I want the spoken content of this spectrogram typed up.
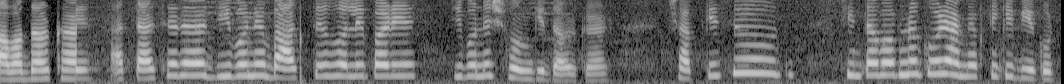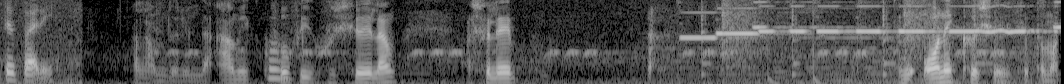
বাবা দরকার। আর তাছাড়া জীবনে বাঁচতে হলে পারে জীবনের সঙ্গী দরকার। সব কিছু চিন্তা ভাবনা করে আমি আপনাকে বিয়ে করতে পারি। আলহামদুলিল্লাহ আমি খুবই খুশি হইলাম। আসলে আমি অনেক খুশি হয়েছি তোমার।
